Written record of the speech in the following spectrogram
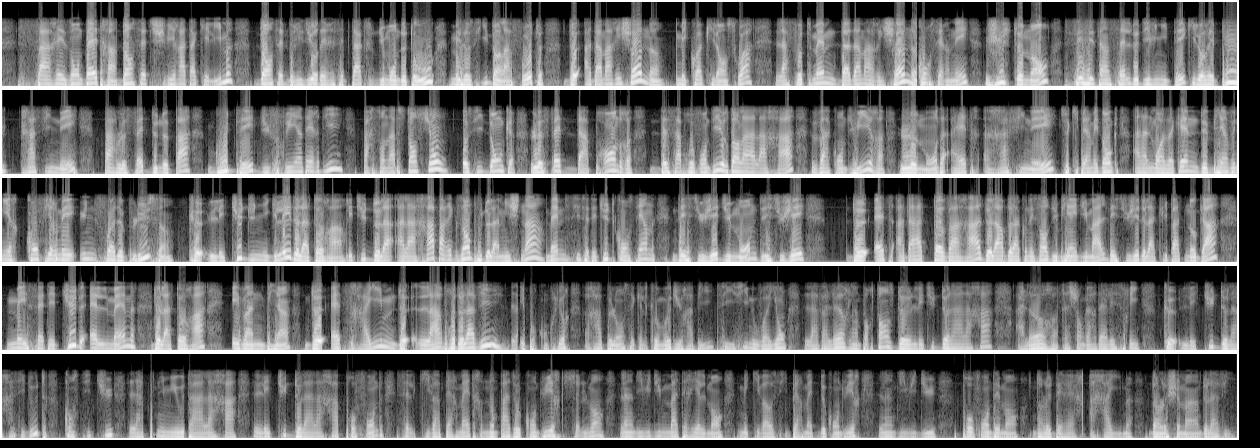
sa raison d'être dans cette Shvirat Akelim, dans cette brisure des réceptacles du monde de Tohu, mais aussi dans la faute de Adam Arishon. Mais quoi qu'il en soit, la faute même d'Adam Arishon concernait justement ces étincelles de divinité qu'il aurait pu raffiner par le fait de ne pas goûter du fruit interdit, par son abstention. Aussi donc, le fait d'apprendre, de s'approfondir dans la halacha va conduire le monde à être raffiné, ce qui permet donc à l'Anmoazaken de bien venir confirmer une fois de plus que l'étude du niglé de la Torah, l'étude de la halacha par exemple ou de la Mishnah, même si cette étude concerne des sujets du monde, des sujets de Et Adat Tovara, de l'arbre de la connaissance du bien et du mal, des sujets de la Klipat Noga, mais cette étude elle-même de la Torah émane bien de Etzraïm, de l'arbre de la vie. Et pour conclure, rappelons ces quelques mots du Rabbi. Si ici nous voyons la valeur, l'importance de l'étude de la halacha, alors sachant garder à l'esprit que l'étude de la chassidoute constitue la pnimiut halacha, l'étude de la halacha profonde, celle qui va permettre non pas de conduire seulement l'individu matériellement, mais qui aussi permettre de conduire l'individu profondément dans le derer achaïm, dans le chemin de la vie.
